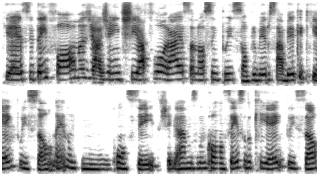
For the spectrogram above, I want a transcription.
que é se tem formas de a gente aflorar essa nossa intuição. Primeiro, saber o que é intuição, né? Num, num, conceito, chegarmos num consenso do que é intuição,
